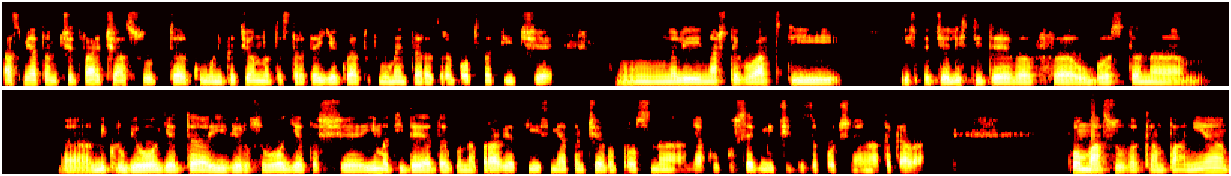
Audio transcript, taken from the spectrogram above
Аз мятам, че това е част от комуникационната стратегия, която в момента разработват и че нали, нашите власти и специалистите в областта на микробиологията и вирусологията ще имат идея да го направят и смятам, че е въпрос на няколко седмици да започне една такава по-масова кампания.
